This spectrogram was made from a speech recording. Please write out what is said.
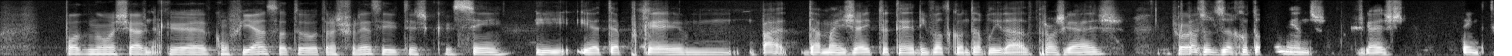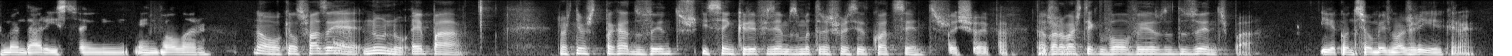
pode não achar Não. que é de confiança a tua transferência e tens que. Sim, e, e até porque hum, pá, dá mais jeito até a nível de contabilidade para os gajos por causa dos arredondamentos. Os gajos têm que te mandar isso em, em dólar. Não, o que eles fazem é: Nuno, é pá, nós tínhamos de pagar 200 e sem querer fizemos uma transferência de 400. Pois foi, pá. Pois Agora vais ter que devolver 200, pá. E aconteceu mesmo ao geria, caralho.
